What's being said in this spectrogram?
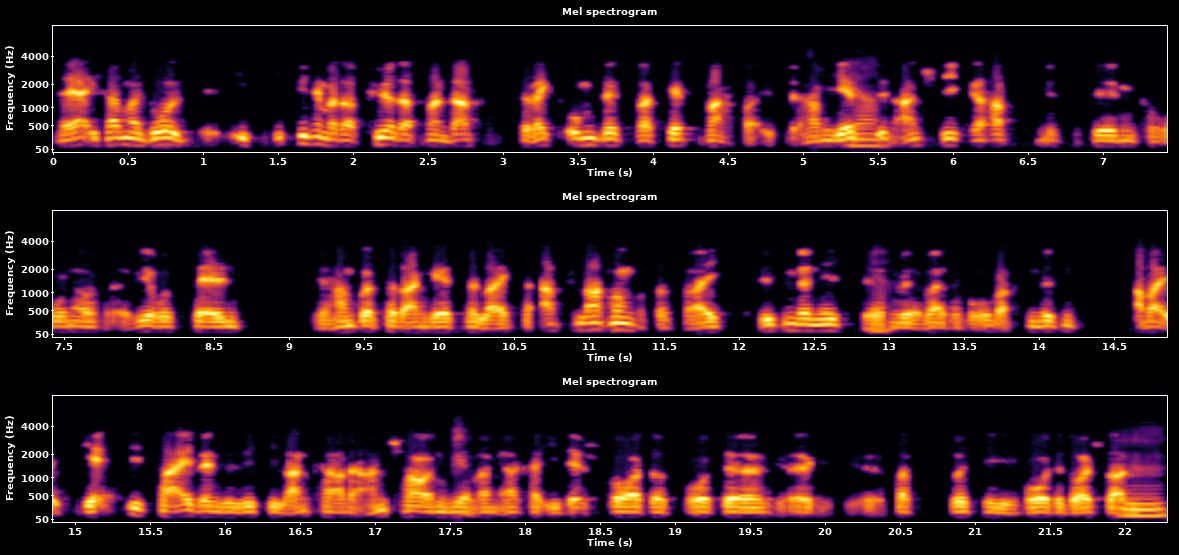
Naja, ich sage mal so, ich, ich bin immer dafür, dass man das direkt umsetzt, was jetzt machbar ist. Wir haben jetzt ja. den Anstieg gehabt mit den Coronavirus-Fällen. Wir haben Gott sei Dank jetzt eine leichte Abflachung. Ob das reicht, wissen wir nicht. Werden ja. wir weiter beobachten müssen. Aber ist jetzt die Zeit, wenn Sie sich die Landkarte anschauen, hier beim RKI der Sport, das rote, äh, fast durch die rote Deutschland mhm.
